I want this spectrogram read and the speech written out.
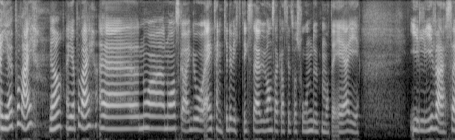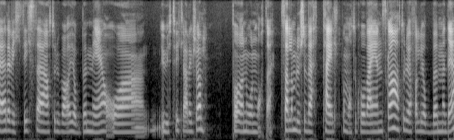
Jeg er på vei. Ja, Jeg er på vei. Eh, nå, nå skal jeg jo Jeg tenker det viktigste, uansett hva situasjonen du på en måte er i i livet, så er det viktigste at du bare jobber med å utvikle deg sjøl på noen måte. Selv om du ikke vet helt på en måte hvor veien skal, at du iallfall jobber med det,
